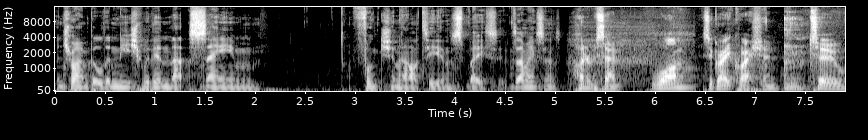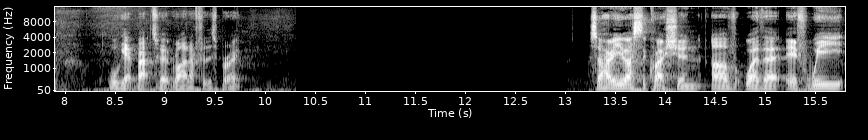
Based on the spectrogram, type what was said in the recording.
and try and build a niche within that same functionality and space does that make sense 100%. One, it's a great question. Two, we'll get back to it right after this break. So, Harry, you asked the question of whether if we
